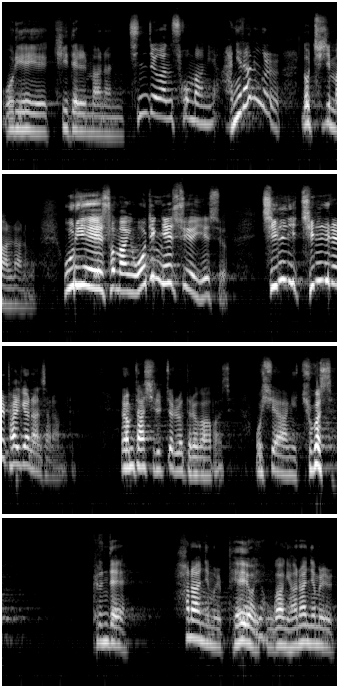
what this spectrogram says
우리의 기댈 만한 진정한 소망이 아니라는 걸 놓치지 말라는 거예요. 우리의 소망이 오직 예수예요, 예수. 진리, 진리를 발견한 사람들. 여러분 다시 1절로 들어가 보세요. 오시아 왕이 죽었어요. 그런데 하나님을 뵈요. 영광의 하나님을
